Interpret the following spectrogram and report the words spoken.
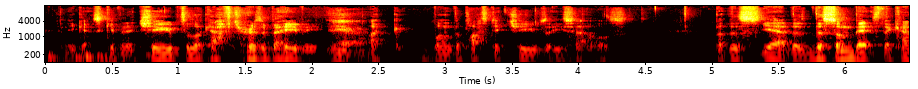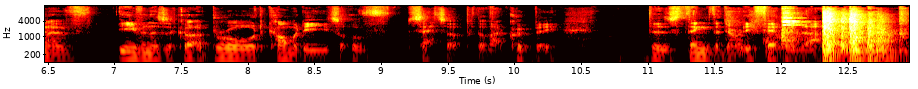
and he gets given a tube to look after as a baby, Yeah. like one of the plastic tubes that he sells. But there's yeah, there's, there's some bits that kind of even as a of broad comedy sort of setup that that could be. There's things that don't really fit with that.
